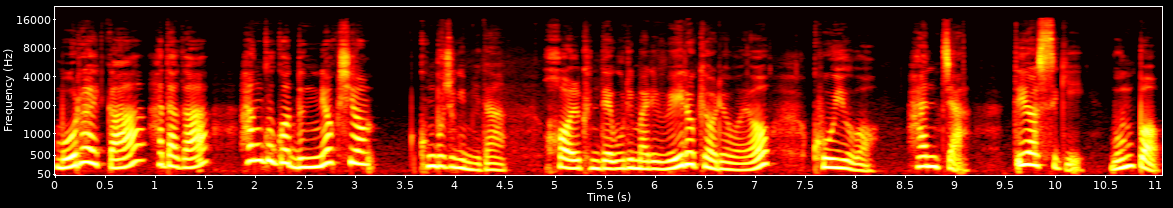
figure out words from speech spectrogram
뭘 할까 하다가 한국어 능력 시험 공부 중입니다. 헐, 근데 우리말이 왜 이렇게 어려워요? 고유어, 한자, 띄어쓰기, 문법,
